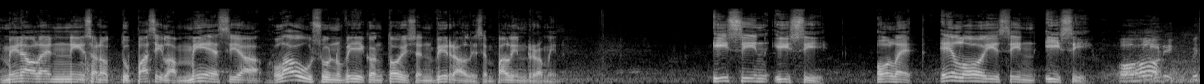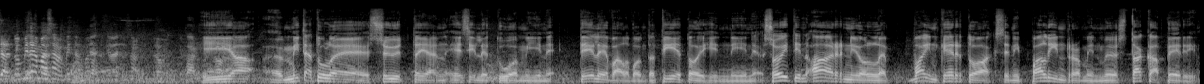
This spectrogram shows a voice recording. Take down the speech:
minä olen niin sanottu Pasilan mies ja lausun viikon toisen virallisen palindromin. Isin isi, olet Eloisin isi. Oho. Mitä, no mitä mä saan? Mitä, mitä, mä saan? No. Ja mitä tulee syyttäjän esille tuomiin televalvontatietoihin, niin soitin Aarniolle vain kertoakseni palindromin myös takaperin.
